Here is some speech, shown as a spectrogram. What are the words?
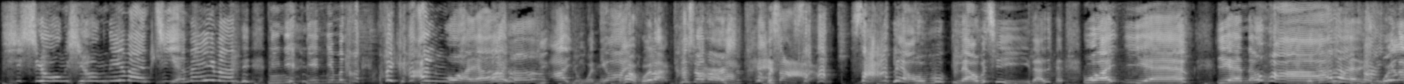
兄兄弟们、姐妹们，你你你你们快快看我呀！哎呦我娘！快回来，他上那儿是起的？我也也能滑了。回来！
